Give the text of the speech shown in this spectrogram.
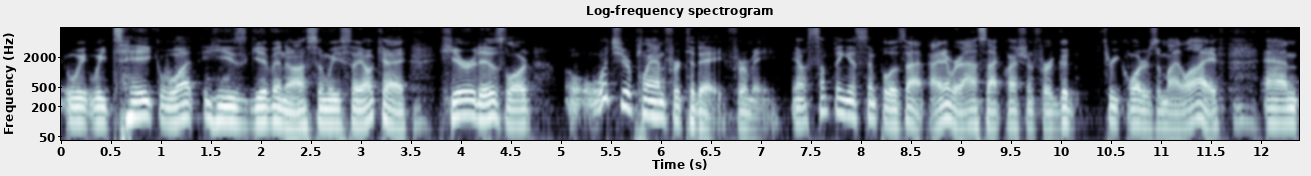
we, we take what He's given us and we say, okay, here it is, Lord. What's your plan for today for me? You know, something as simple as that. I never asked that question for a good three quarters of my life. And,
